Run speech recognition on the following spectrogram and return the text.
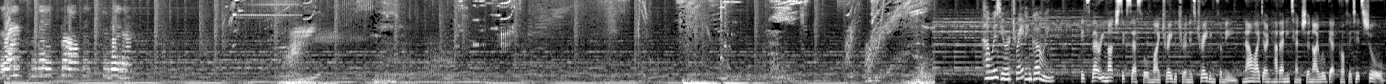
Let's make profit together. How is your trading going? It's very much successful. My Tradetron is trading for me. Now I don't have any tension. I will get profit. It's sure.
